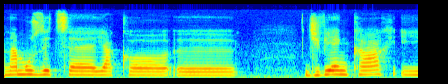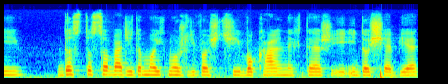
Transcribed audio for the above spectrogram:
na muzyce jako dźwiękach i dostosować do moich możliwości wokalnych też i, i do siebie.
